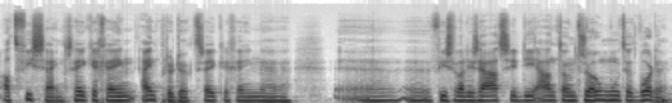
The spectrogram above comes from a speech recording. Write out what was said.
advies zijn, zeker geen eindproduct, zeker geen eh, eh, eh, visualisatie die aantoont zo moet het worden.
